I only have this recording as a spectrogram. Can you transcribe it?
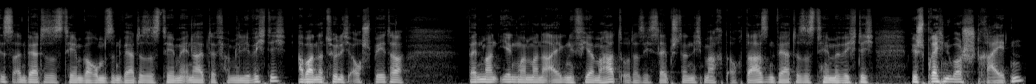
ist ein Wertesystem? Warum sind Wertesysteme innerhalb der Familie wichtig? Aber natürlich auch später, wenn man irgendwann mal eine eigene Firma hat oder sich selbstständig macht, auch da sind Wertesysteme wichtig. Wir sprechen über Streiten,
